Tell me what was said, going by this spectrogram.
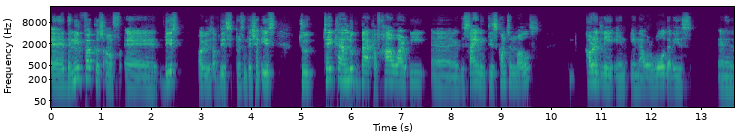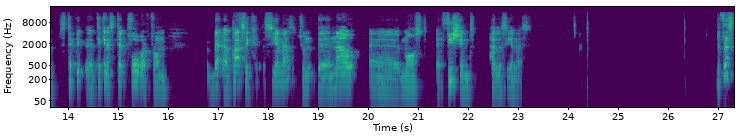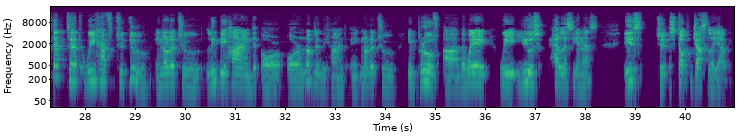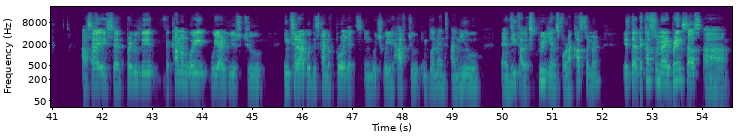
uh, the main focus of uh, this obvious of this presentation is to take a look back of how are we uh, designing these content models currently in in our world that is uh, step, uh, taking a step forward from uh, classic CMS to the now most efficient headless CMS. The first step that we have to do in order to leave behind or, or not leave behind, in order to improve uh, the way we use headless CMS is to stop just layouting. As I said previously, the common way we are used to interact with this kind of projects in which we have to implement a new uh, digital experience for a customer is that the customer brings us uh,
